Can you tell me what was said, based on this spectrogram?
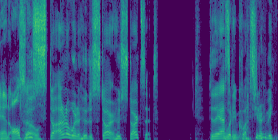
And also, sta- I don't know where to, who to start who starts it do they ask What do a question you know what I mean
